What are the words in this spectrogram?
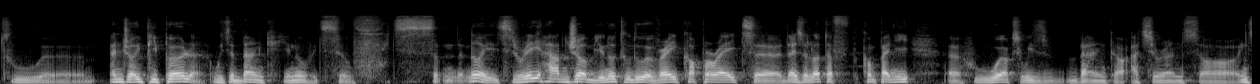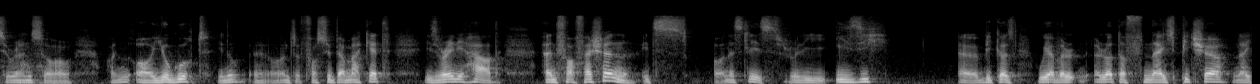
to uh, enjoy people with a bank. You know, it's uh, it's no, it's a really hard job. You know, to do a very corporate. Uh, there's a lot of company uh, who works with bank or assurance or insurance or or, or yogurt. You know, uh, the, for supermarket is really hard, and for fashion, it's honestly it's really easy. Uh, because we have a, a, lot of nice picture, nice,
